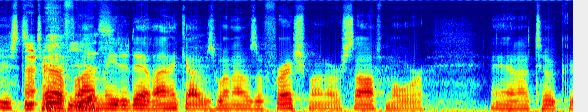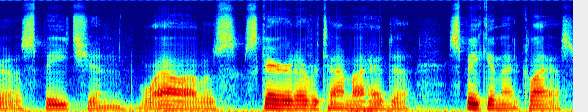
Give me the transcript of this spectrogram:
used to terrify Yes. me to death. I think I was when I was a freshman or sophomore, and I took uh, speech, and wow, I was scared every time I had to speak in that class.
